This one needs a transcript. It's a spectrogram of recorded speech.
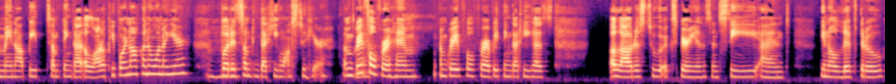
It may not be something that a lot of people are not going to want to hear, mm-hmm. but it's something that he wants to hear. I'm grateful for him. I'm grateful for everything that he has allowed us to experience and see and, you know, live through.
